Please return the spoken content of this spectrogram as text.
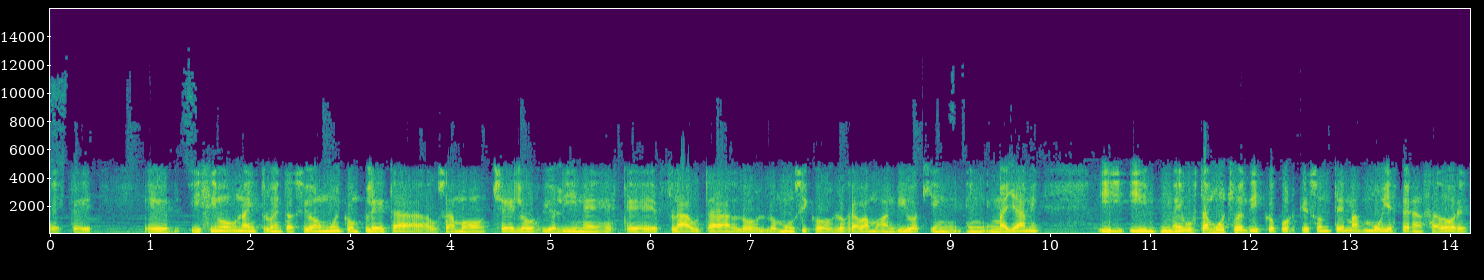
este eh, hicimos una instrumentación muy completa, usamos chelos, violines, este, flauta, los, músicos los grabamos en vivo aquí en, Miami y, me gusta mucho el disco porque son temas muy esperanzadores.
